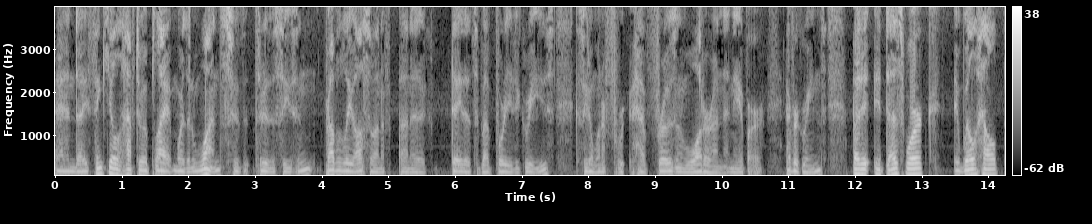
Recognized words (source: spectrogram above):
and I think you'll have to apply it more than once through the, through the season. Probably also on a on a day that's above 40 degrees because we don't want to fr- have frozen water on any of our evergreens. But it, it does work. It will help,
